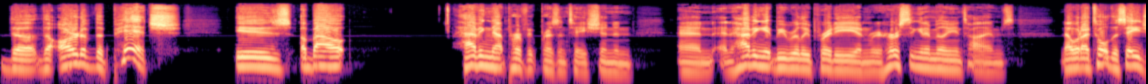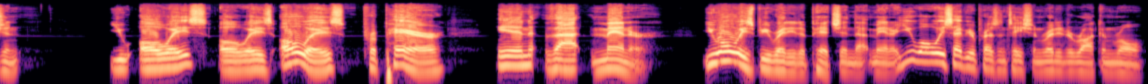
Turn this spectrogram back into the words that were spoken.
the the art of the pitch is about having that perfect presentation and and and having it be really pretty and rehearsing it a million times. Now, what I told this agent, you always, always, always prepare in that manner. You always be ready to pitch in that manner. You always have your presentation ready to rock and roll.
